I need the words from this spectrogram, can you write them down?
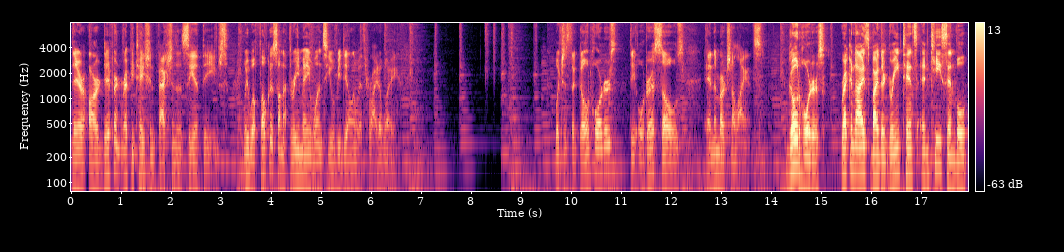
There are different reputation factions in Sea of Thieves. We will focus on the three main ones you will be dealing with right away. Which is the Gold Hoarders, the Order of Souls, and the Merchant Alliance. Gold Hoarders, recognized by their green tints and key symbol,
